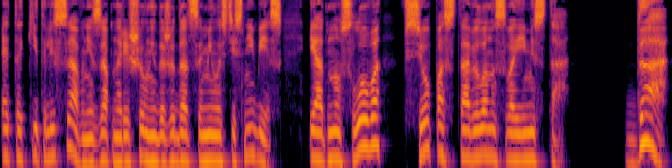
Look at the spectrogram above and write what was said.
Это кит-лиса внезапно решил не дожидаться милости с небес, и одно слово все поставило на свои места. «Да!»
